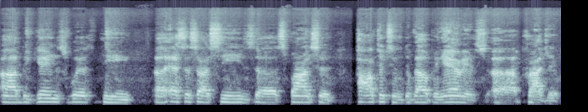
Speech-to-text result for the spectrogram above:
uh, begins with the uh, SSRC's uh, sponsored Politics of the Developing Areas uh, project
